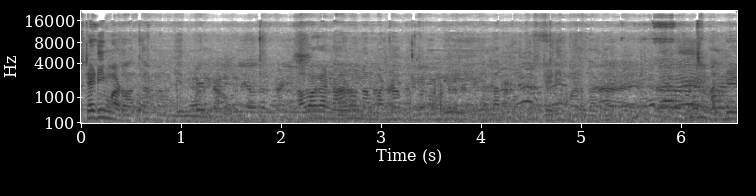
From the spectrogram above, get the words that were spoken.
ಸ್ಟಡಿ ಮಾಡು ಅಂತ ನಮ್ಗೆ ನಾನು ನಮ್ಮ ಅಣ್ಣ ಕುತ್ಕೊಂಡು ಎಲ್ಲ ಕೂತು ಸ್ಟಡಿ ಮಾಡಿದಾಗ ಅಲ್ಲಿ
